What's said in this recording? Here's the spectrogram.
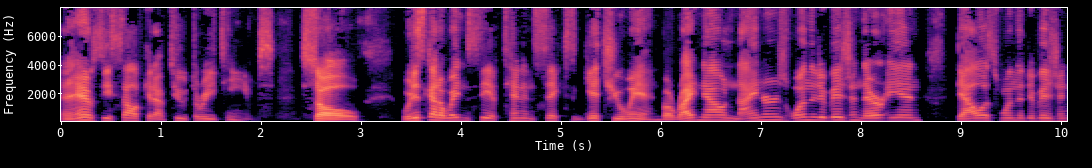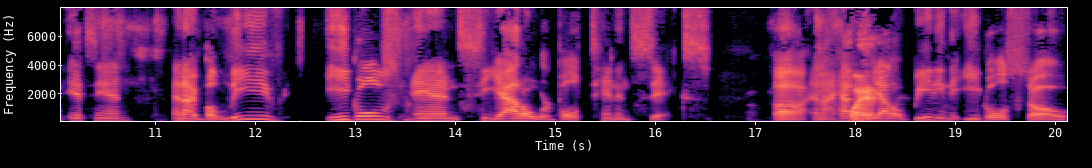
and the nfc south could have two three teams so we just got to wait and see if 10 and 6 get you in but right now niners won the division they're in dallas won the division it's in and i believe eagles and seattle were both 10 and 6 uh, and i had seattle beating the eagles so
